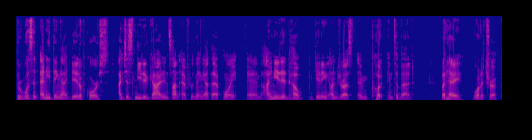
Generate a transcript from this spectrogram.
There wasn't anything I did, of course. I just needed guidance on everything at that point, and I needed help getting undressed and put into bed. But hey, what a trip.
